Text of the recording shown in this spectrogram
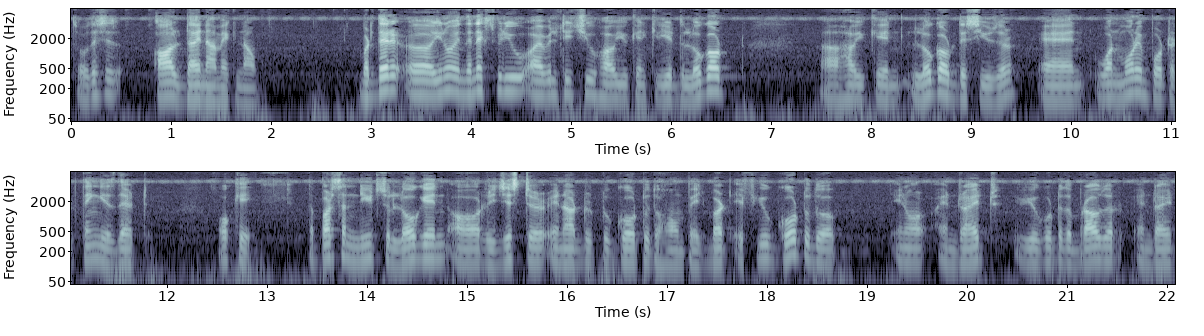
So this is all dynamic now. But there uh, you know in the next video I will teach you how you can create the logout uh, how you can log out this user. And one more important thing is that okay the person needs to log in or register in order to go to the home page but if you go to the you know and write if you go to the browser and write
